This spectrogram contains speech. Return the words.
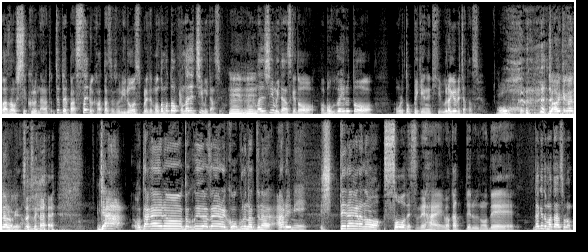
技をしてくるんだなと。ちょっとやっぱスタイルが変わったんですよ。そのウィル・オスプレイで。もともと同じチームいたんですよ、同じチームいたんですけど僕がいると俺トップいけねえって言って裏切られちゃったんですよ。おお。じゃあ相手側になるわけだ。そうですね。じゃあお互いの得意技やらこう来るなっていうのはある意味知ってながらのそうですね、はい。分かってるので、だけどまたその、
